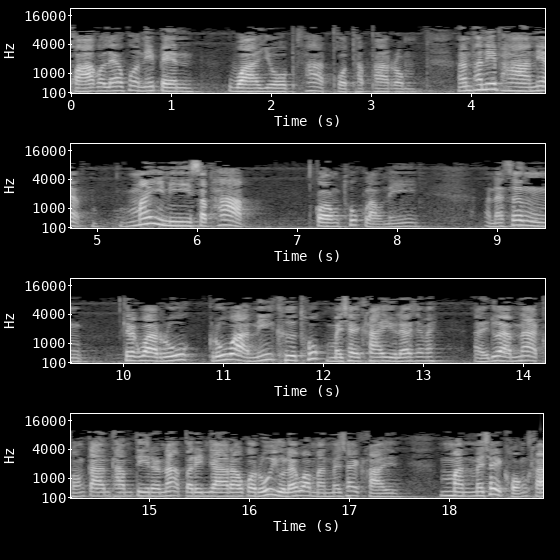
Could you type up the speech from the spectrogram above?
ขวาก็แล้ว พวกนี้เป็นวายโยธาตุผลทพารมอันพระนิพพานเนี่ยไม่มีสภาพกองทุกเหล่านี้อนนะซึ่งเรียกว่ารู้รู้ว่านี้คือทุกไม่ใช่ใครอยู่แล้วใช่ไหมไอ้ด้วยอำนาจของการทำตีรณะปริญญาเราก็รู้อยู่แล้วว่ามันไม่ใช่ใคร มันไม่ใช่ของใคร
